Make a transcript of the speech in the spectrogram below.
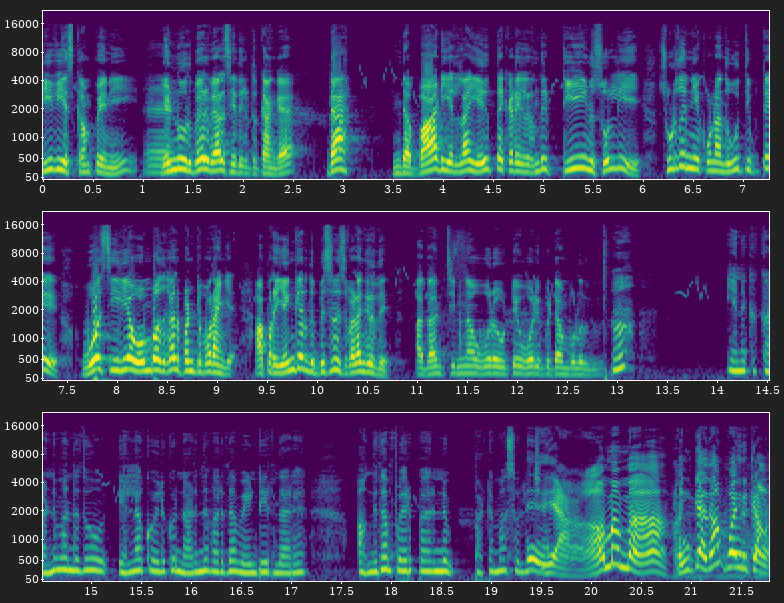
டிவிஎஸ் கம்பெனி எண்ணூறு பேர் வேலை செய்துக்கிட்டு இருக்காங்க. டா இந்த பாடி எல்லாம் எதிர்த்த கடையில இருந்து டீன்னு சொல்லி சுடுதண்ணியை கொண்டாந்து ஊத்திவிட்டு ஓசியிலேயே ஒன்பது கால் பண்ணிட்டு போறாங்க. அப்புறம் எங்க இருந்து பிசினஸ் விளங்குறது? அதான் சின்ன ஊரை விட்டே ஓடி போயிட்டான் போல இருக்குது. எனக்கு கண்ணு வந்ததும் எல்லா கோயிலுக்கும் நடந்து வரதான் வேண்டியிருந்தாரு. அங்கதான் போயிருப்பாருன்னு பட்டமா சொல்லி ஆமாமா ஆமாம்மா. அங்கதான் போயிருக்கான்.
